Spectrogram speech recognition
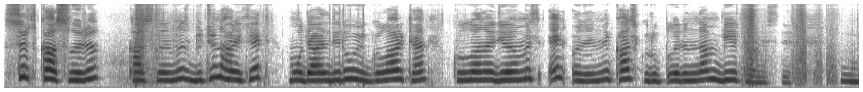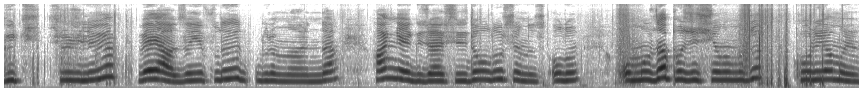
sırt kasları kaslarımız bütün hareket modelleri uygularken kullanacağımız en önemli kas gruplarından bir tanesidir. Güçsüzlüğü veya zayıflığı durumlarında hangi egzersizde olursanız olun omuzda pozisyonumuzu koruyamaya,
